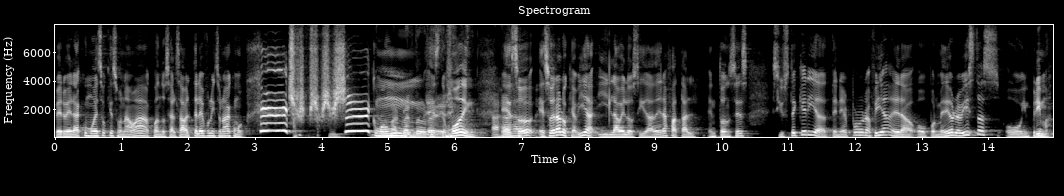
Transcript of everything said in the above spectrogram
Pero era como eso que sonaba cuando se alzaba el teléfono y sonaba como... como un este, modem. Eso, eso era lo que había y la velocidad era fatal. Entonces, si usted quería tener pornografía, era o por medio de revistas o imprima.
